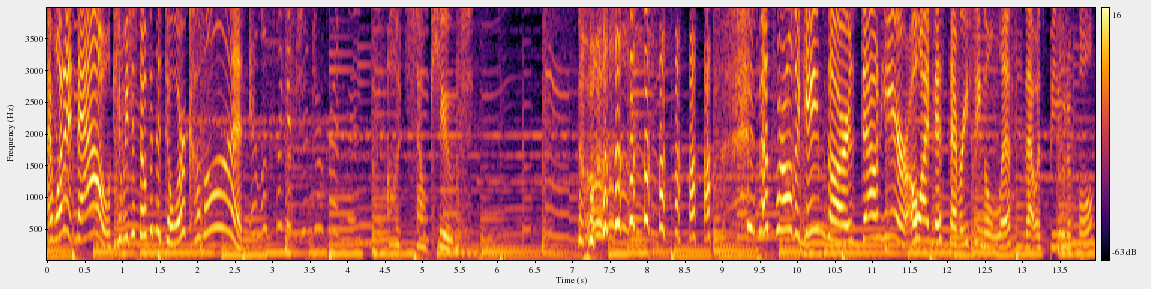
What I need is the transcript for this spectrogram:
I want it now. Can we just open the door? Come on. It looks like a gingerbread reindeer. Oh, it's so cute. That's where all the games are, is down here. Oh, I missed every single lift. That was beautiful.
